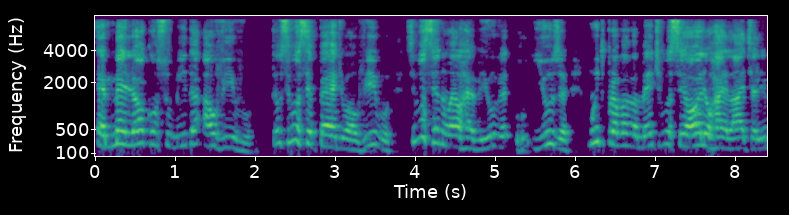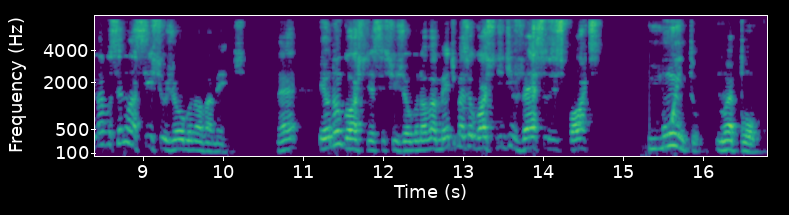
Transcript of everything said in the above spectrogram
é melhor consumida ao vivo. Então, se você perde o ao vivo, se você não é o heavy user, muito provavelmente você olha o highlight ali, mas você não assiste o jogo novamente. Né? Eu não gosto de assistir jogo novamente, mas eu gosto de diversos esportes muito, não é pouco.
